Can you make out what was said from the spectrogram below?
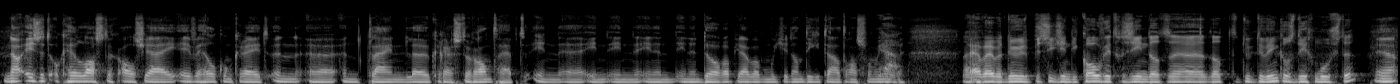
Nou is het ook heel lastig als jij even heel concreet een, uh, een klein leuk restaurant hebt in, uh, in, in, in, een, in een dorp. Ja, wat moet je dan digitaal transformeren? Ja. Nou ja, we hebben nu precies in die COVID gezien dat, uh, dat natuurlijk de winkels dicht moesten. Ja.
